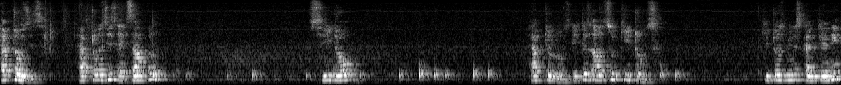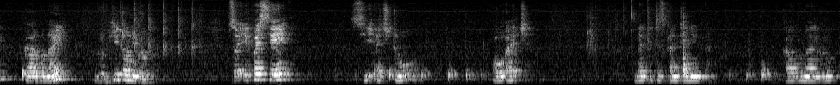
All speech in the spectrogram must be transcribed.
heptoses. Heptoses example pseudo haptulose it is also ketose. Ketose means containing carbonyl group group. So if i say ch2oh then it is containing carbonyl group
